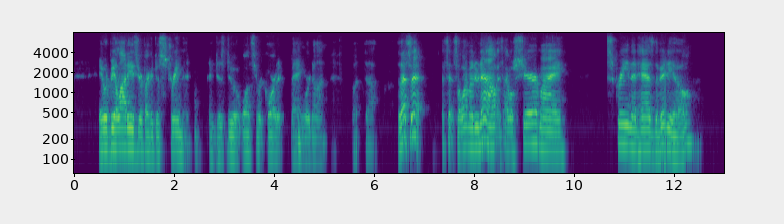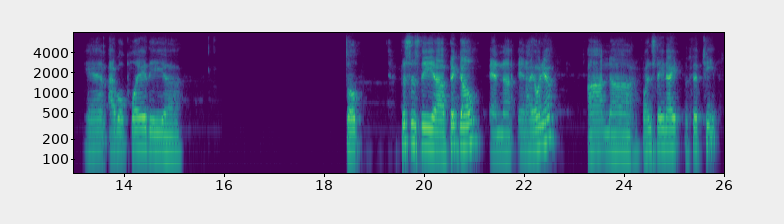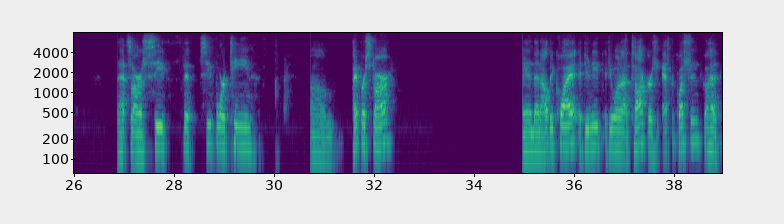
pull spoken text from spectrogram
It would be a lot easier if I could just stream it and just do it once and record it. Bang, we're done. But uh, so that's it. That's it. So what I'm going to do now is I will share my screen that has the video, and I will play the. Uh, so this is the uh, Big Dome in uh, in Ionia on uh, Wednesday night, the 15th. That's our C C14 um, Hyperstar. And then I'll be quiet. If you need, if you want to talk or ask a question, go ahead.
